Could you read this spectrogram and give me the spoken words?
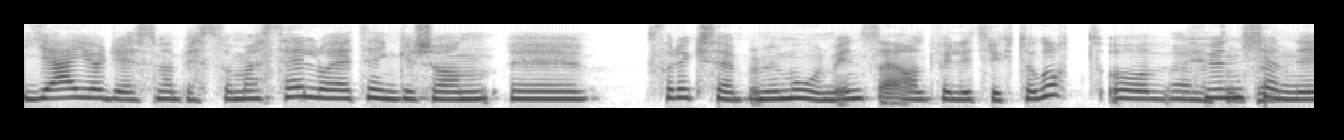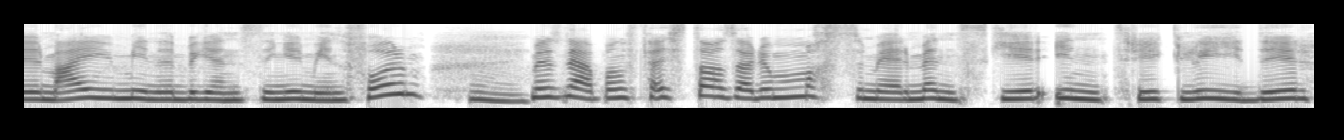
jeg gjør det som er best for meg selv, og jeg tenker sånn For eksempel med moren min så er alt veldig trygt og godt, og hun kjenner meg, mine begrensninger, min form. Mm. Mens når jeg er på en fest, da, så er det jo masse mer mennesker, inntrykk, lyder,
